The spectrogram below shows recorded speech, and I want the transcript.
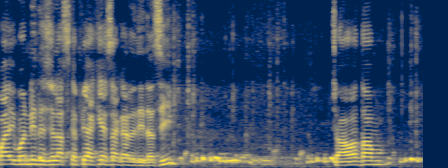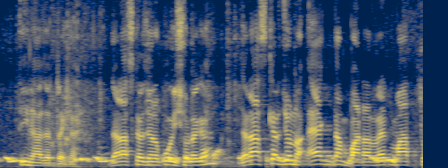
ভাই বোন নিতেছিল আজকে পেয়া কেস আকারে দিতেছি? চাওয়া দাম তিন হাজার টাকা। যারা আজকের জন্য পঁয়ষো টাকা, যারা আজকের জন্য একদম বাটার রেট মাত্র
